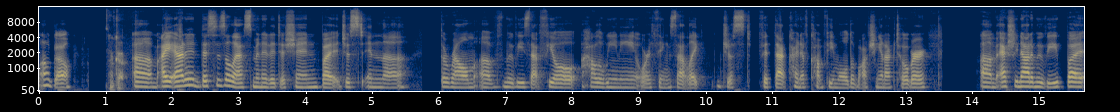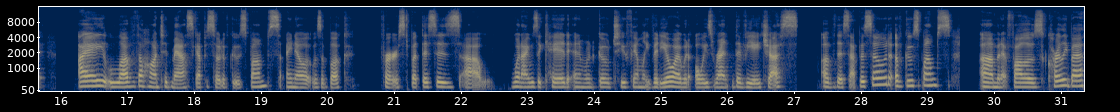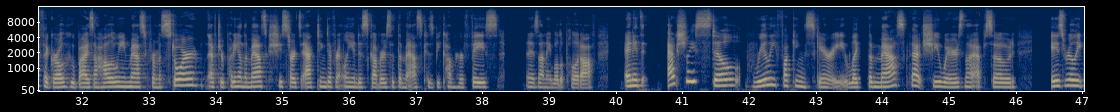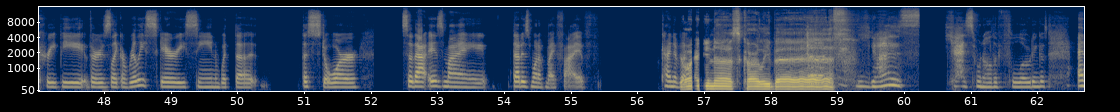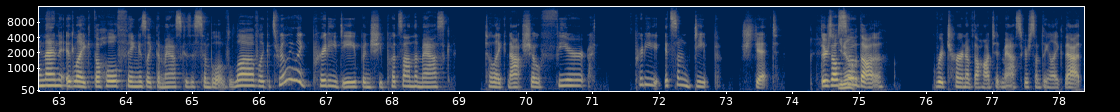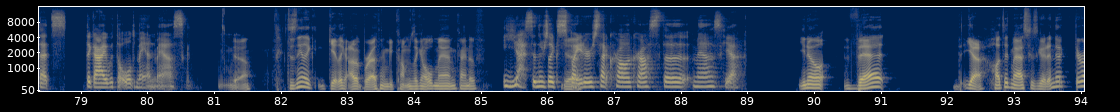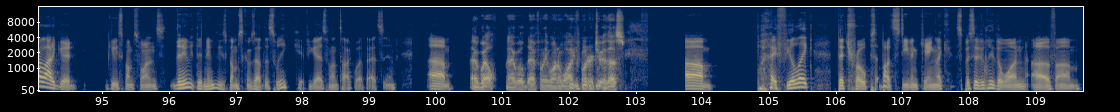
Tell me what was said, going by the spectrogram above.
I'll go. Okay. Um, I added this is a last minute addition, but just in the the realm of movies that feel Halloweeny or things that like just fit that kind of comfy mold of watching in October. Um, actually not a movie, but I love the Haunted Mask episode of Goosebumps. I know it was a book first, but this is uh when I was a kid and would go to family video, I would always rent the VHS of this episode of Goosebumps. Um, and it follows Carly Beth, a girl who buys a Halloween mask from a store. After putting on the mask, she starts acting differently and discovers that the mask has become her face and is unable to pull it off. And it's actually still really fucking scary. Like the mask that she wears in that episode is really creepy. There's like a really scary scene with the the store. So that is my that is one of my five kind of a- Join us, Carly Beth. Yes. Yes, when all the floating goes. And then it like the whole thing is like the mask is a symbol of love. Like it's really like pretty deep and she puts on the mask to like not show fear. Pretty it's some deep shit. There's also know- the return of the haunted mask or something like that. That's the guy with the old man mask. yeah. Doesn't he like get like out of breath and becomes like an old man kind of? Yes, and there's like Yeah. spiders that crawl across the mask. Yeah. You know that. Yeah, Haunted Mask is good, and there there are a lot of good Goosebumps ones. The new the new Goosebumps comes out this week. If you guys want to talk about that soon, Um, I will. I will definitely want to watch one or two of those. Um, but I feel like the tropes about Stephen King, like specifically the one of um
